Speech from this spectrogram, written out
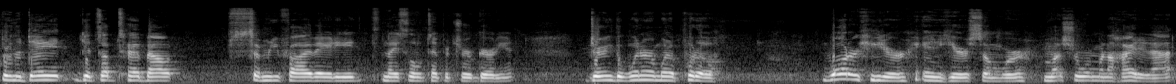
During the day it gets up to about 75, 80. It's a nice little temperature gradient. During the winter I'm going to put a water heater in here somewhere. I'm not sure where I'm going to hide it at.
